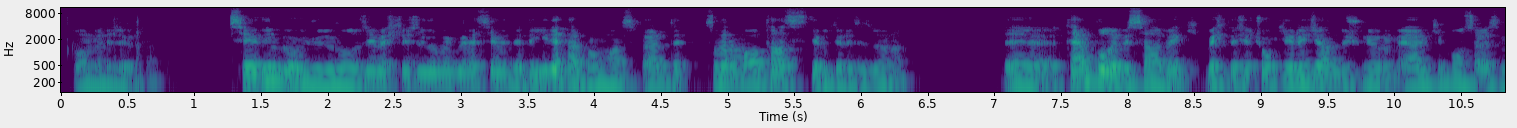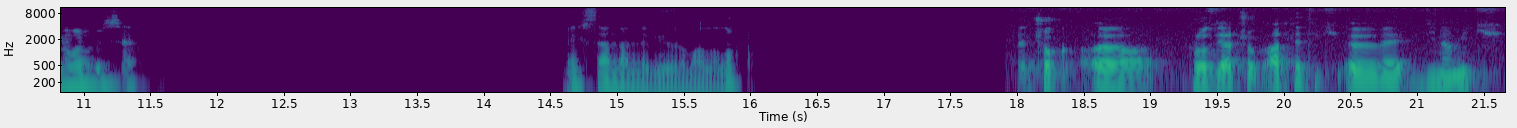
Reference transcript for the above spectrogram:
Futbol menajerden. Sevdiğim bir oyuncuydu Rozier. Beşiktaş'ta görmek beni sevindirdi. İyi de performans verdi. Sanırım 6 asistle bitirdi sezonu. Ee, tempolu bir sağ bek. Beşiktaş'a çok yarayacağını düşünüyorum eğer ki bonservisini alabilirse. Melih senden de bir yorum alalım. Çok e, Rozier çok atletik e, ve dinamik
